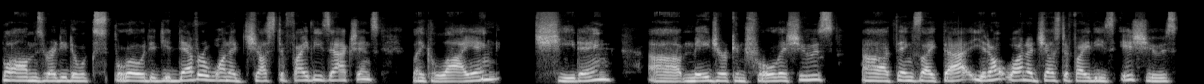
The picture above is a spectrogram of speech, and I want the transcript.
bombs ready to explode. Did you never want to justify these actions like lying, cheating, uh, major control issues? Uh, things like that. You don't want to justify these issues.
